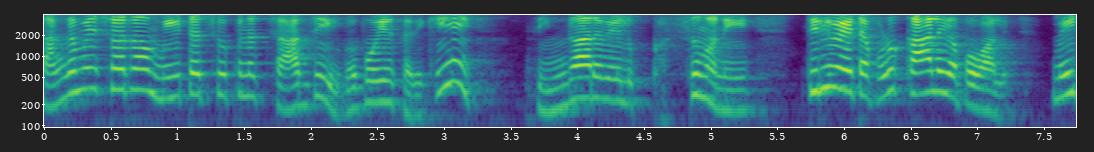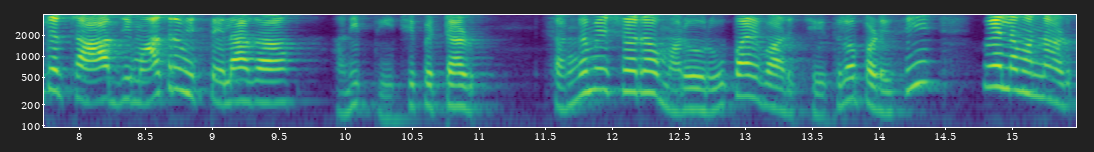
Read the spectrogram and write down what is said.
సంగమేశ్వరరావు మీటర్ చూపిన ఛార్జీ ఇవ్వబోయేసరికి సింగారవేలు కస్సుమని తిరిగేటప్పుడు ఖాళీగా పోవాలి. మీటర్ ఛార్జీ మాత్రం ఇస్తే ఎలాగా? అని పేచి పెట్టాడు. సంగమేశ్వరరావు మరో రూపాయి వాడి చేతిలో పడేసి వెళ్ళమన్నాడు.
